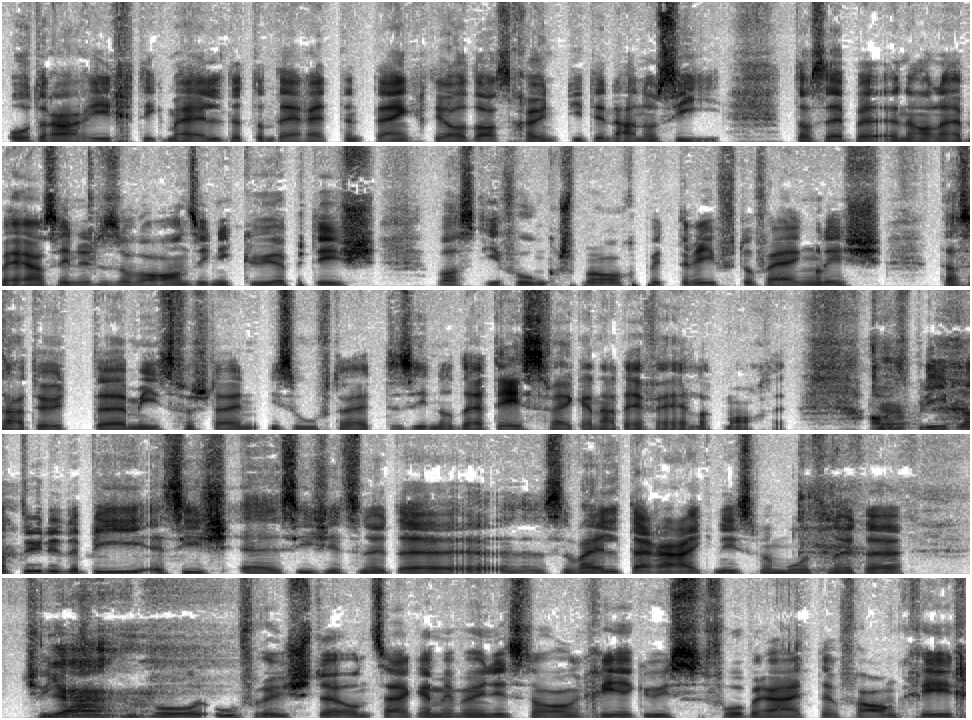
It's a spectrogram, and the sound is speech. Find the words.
oder auch richtig meldet. Und er hat dann gedacht, ja, das könnte dann auch noch sein, dass eben ein Alain Berset nicht so wahnsinnig geübt ist, was die Funksprache betrifft auf Englisch, dass auch dort äh, Missverständnisse auftreten sind und er deswegen auch den Fehler gemacht hat. Aber ja. es bleibt natürlich dabei, es ist, äh, es ist jetzt nicht äh, ein Weltereignis, man muss nicht äh, die Schweiz ja. irgendwo aufrüsten und sagen, wir müssen jetzt da einen Krieg uns vorbereiten auf Frankreich.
